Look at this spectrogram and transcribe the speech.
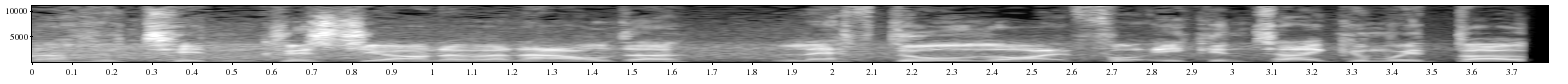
No, he didn't. Cristiano Ronaldo left or right foot. He can take him with both.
